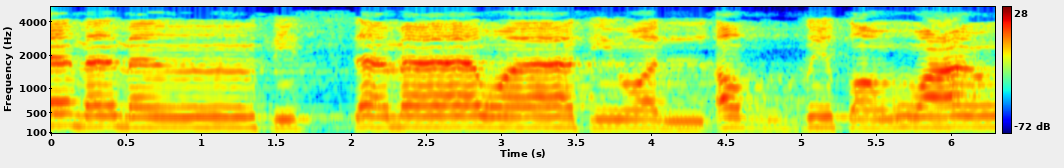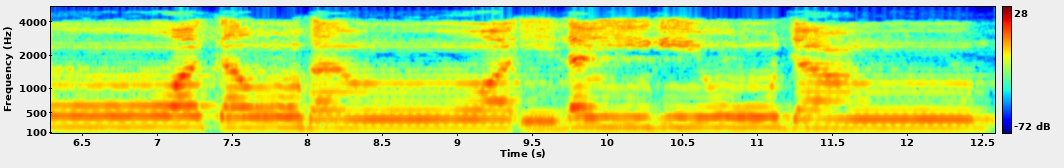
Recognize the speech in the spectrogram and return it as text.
أسلم من في السماوات والأرض طوعا وكرها وإليه يرجعون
